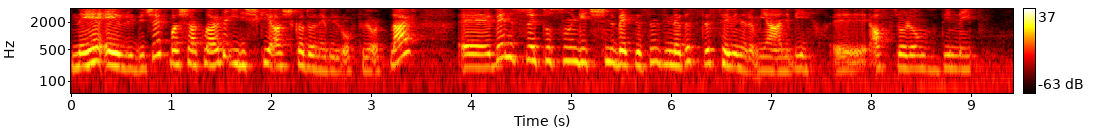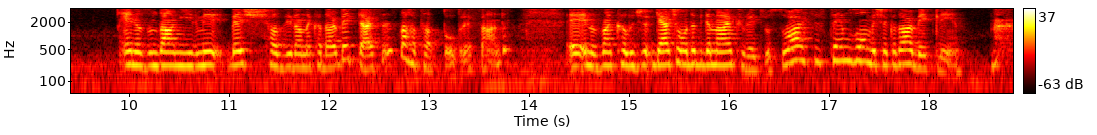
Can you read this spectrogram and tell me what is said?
neye evrilecek? Başaklarda ilişkiye aşka dönebilir o flörtler. E, Venüs retrosunun geçişini bekleseniz yine de size sevinirim. Yani bir e, astroloğunuzu dinleyip en azından 25 Haziran'a kadar beklerseniz daha tatlı olur efendim. E, en azından kalıcı. Gerçi orada bir de Merkür Retrosu var. Siz Temmuz 15'e kadar bekleyin.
